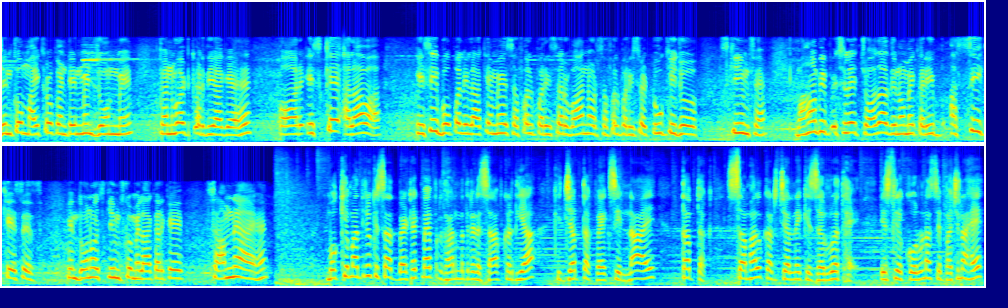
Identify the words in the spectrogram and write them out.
जिनको माइक्रो कंटेनमेंट जोन में कन्वर्ट कर दिया गया है। और इसके अलावा इसी भोपाल इलाके में सफल परिसर वन और सफल परिसर टू की जो स्कीम्स हैं, वहाँ भी पिछले 14 दिनों में करीब 80 केसेस इन दोनों स्कीम्स को मिलाकर के सामने आए हैं। मुख्यमंत्रियों के साथ बैठक में प्रधानमंत्री ने साफ़ कर दिया कि जब तक वैक्सीन ना आए, तब तक संभल कर चलने की ज़रूरत है। इसलिए कोरोना से बचना है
